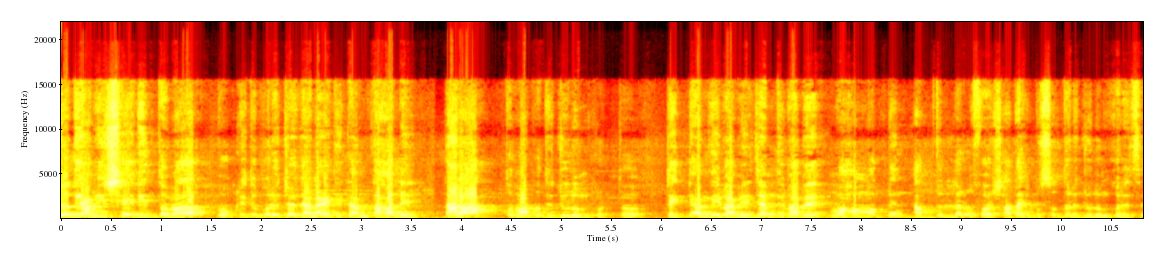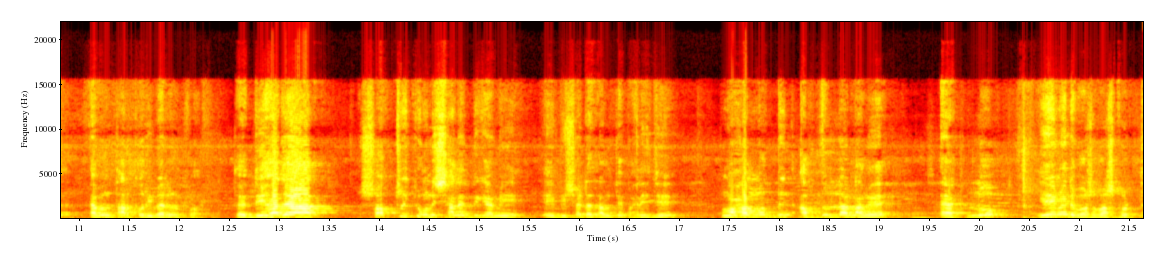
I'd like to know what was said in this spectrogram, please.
যদি আমি সেই দিন তোমার প্রকৃত পরিচয় জানাই দিতাম, তাহলে তারা তোমার প্রতি জুলুম করত। ঠিক তেমনিভাবে, যেমনিভাবে যেমনি মোহাম্মদ বিন আবদুল্লাহর উপর সাতাইশ বছর ধরে জুলুম করেছে এবং তার পরিবারের উপর। তো দুই হাজার সতেরো কি উনিশ সালের দিকে আমি এই বিষয়টা জানতে পারি যে মোহাম্মদ বিন আবদুল্লাহ নামে এক লোক ইয়েমেনে বসবাস করত।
